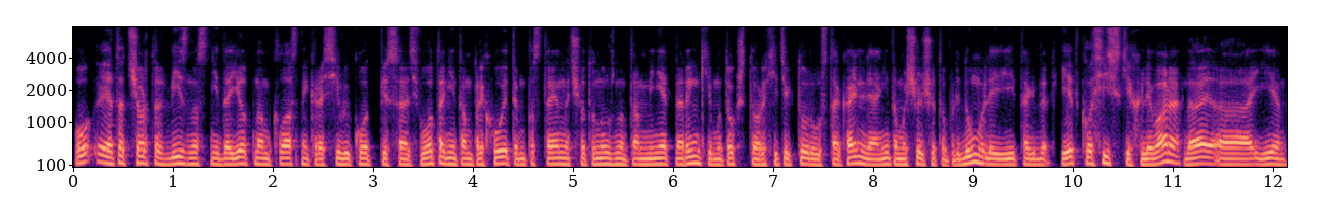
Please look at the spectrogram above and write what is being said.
о, этот чертов бизнес не дает нам классный, красивый код писать. Вот они там приходят, им постоянно что-то нужно там менять на рынке. Мы только что архитектуру устаканили, они там еще что-то придумали и так далее. И это классические холивары, да, э, и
